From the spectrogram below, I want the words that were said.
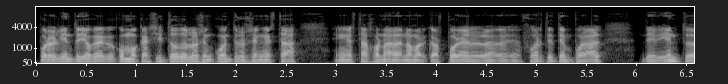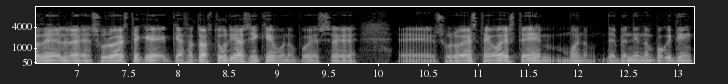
por el viento. Yo creo que como casi todos los encuentros en esta en esta jornada, ¿no? Marcados por el eh, fuerte temporal de viento del eh, suroeste que, que azotó Asturias y que bueno, pues suroeste, oeste, bueno, dependiendo un poquitín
